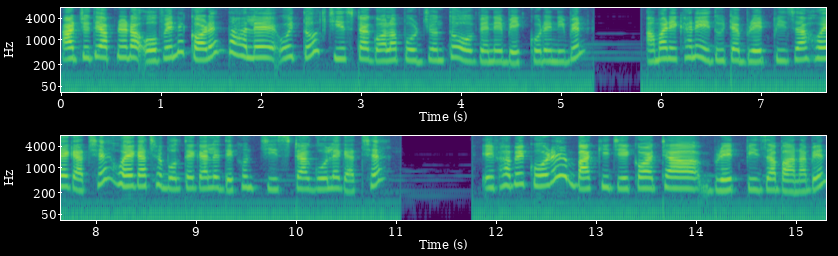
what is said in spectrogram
আর যদি আপনারা ওভেনে করেন, তাহলে ওই তো চিজটা গলা পর্যন্ত ওভেনে বেক করে নেবেন। আমার এখানে এই দুইটা ব্রেড পিৎজা হয়ে গেছে। হয়ে গেছে বলতে গেলে দেখুন চিজটা গলে গেছে। এভাবে করে বাকি যে কয়টা ব্রেড পিৎজা বানাবেন,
